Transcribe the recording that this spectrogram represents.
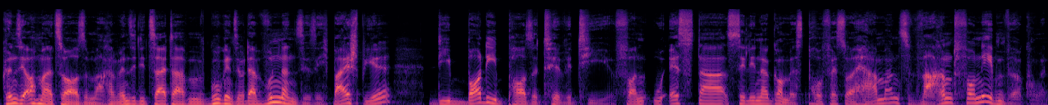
können Sie auch mal zu Hause machen. Wenn Sie die Zeit haben, googeln Sie oder wundern Sie sich. Beispiel, die Body Positivity von US-Star Selena Gomez. Professor Hermanns warnt vor Nebenwirkungen.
